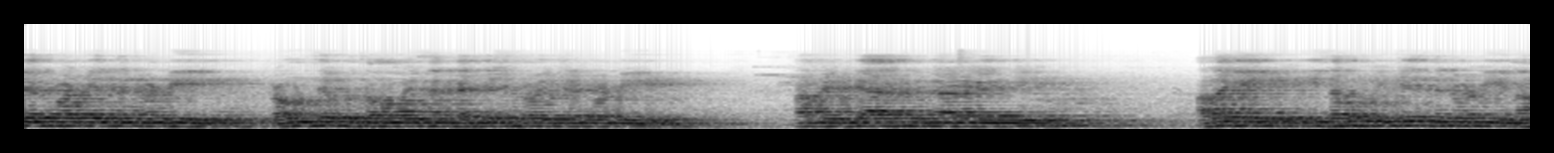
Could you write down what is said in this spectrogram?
ఏర్పాటు చేసినటువంటి రౌండ్ టేబుల్ సమావేశానికి అధ్యక్షత వహించినటువంటి నా ఎన్టీఆర్ గారికి అలాగే ఈ సభకు ఇచ్చేసినటువంటి నా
